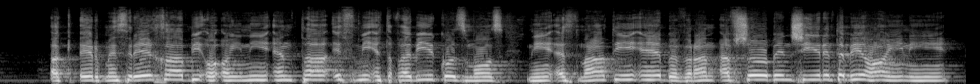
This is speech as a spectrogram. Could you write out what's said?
أكئر مسريخة بأويني انت إثمي اتقبي كوزموس ني اثناتي بفران أفشو بنشير انت بأويني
